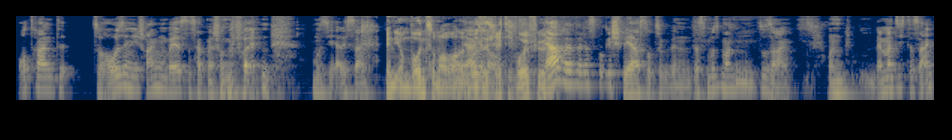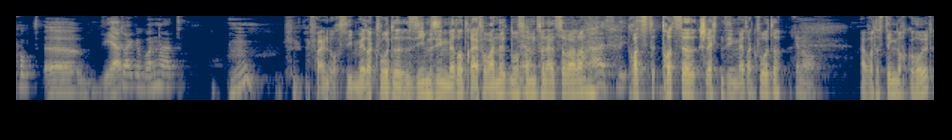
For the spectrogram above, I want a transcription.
Ortrand zu Hause in die Schranken beißt, das hat mir schon gefallen, muss ich ehrlich sagen. In ihrem Wohnzimmer, oder? Ja, wo sie genau. sich richtig wohlfühlen. Ja, weil wir das wirklich schwer ist, dort zu gewinnen. Das muss man so sagen. Und wenn man sich das anguckt, äh, wer da gewonnen hat, hm? Vor allem auch 7 Meter Quote, 7, 7 Meter, 3 verwandelt nur von, Ja. von Elsterwerda. Ja, ist die- Trotz, trotz der schlechten 7 Meter Quote genau. einfach das Ding noch geholt.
